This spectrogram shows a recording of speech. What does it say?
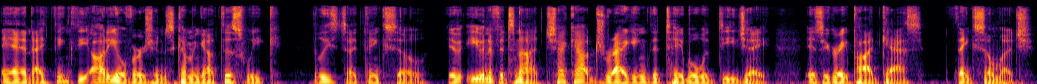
and I think the audio version is coming out this week. At least I think so. If, even if it's not, check out Dragging the Table with DJ. It's a great podcast. Thanks so much.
